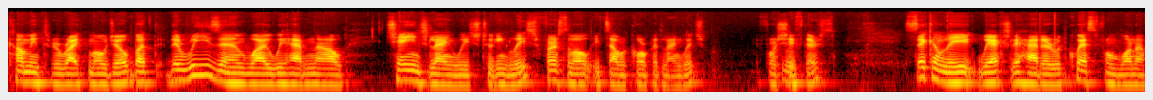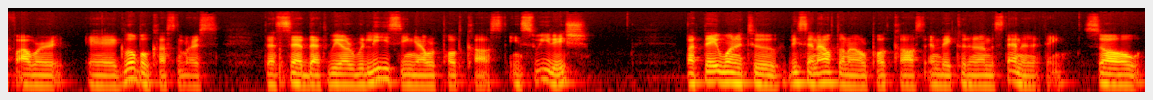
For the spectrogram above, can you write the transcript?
come into the right mojo. But the reason why we have now changed language to English, first of all, it's our corporate language for shifters. Secondly, we actually had a request from one of our uh, global customers that said that we are releasing our podcast in Swedish, but they wanted to listen out on our podcast and they couldn't understand anything. So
